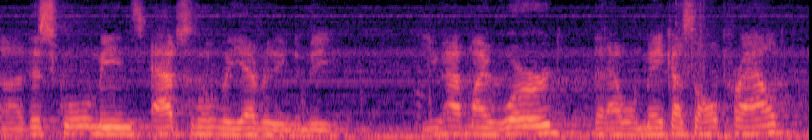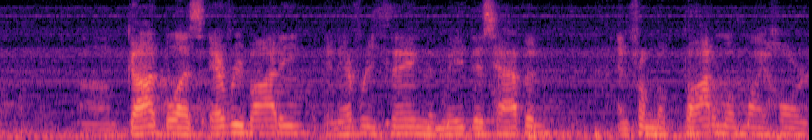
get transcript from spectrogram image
Uh, this school means absolutely everything to me. You have my word that I will make us all proud. Um, God bless everybody and everything that made this happen. And from the bottom of my heart,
